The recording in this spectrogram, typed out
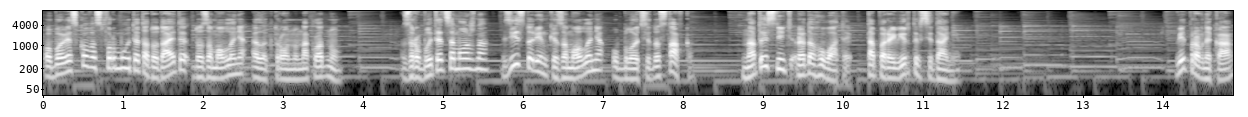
обов'язково сформуйте та додайте до замовлення електронну накладну. Зробити це можна зі сторінки замовлення у блоці Доставка. Натисніть Редагувати та перевірте всі дані. Відправника,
